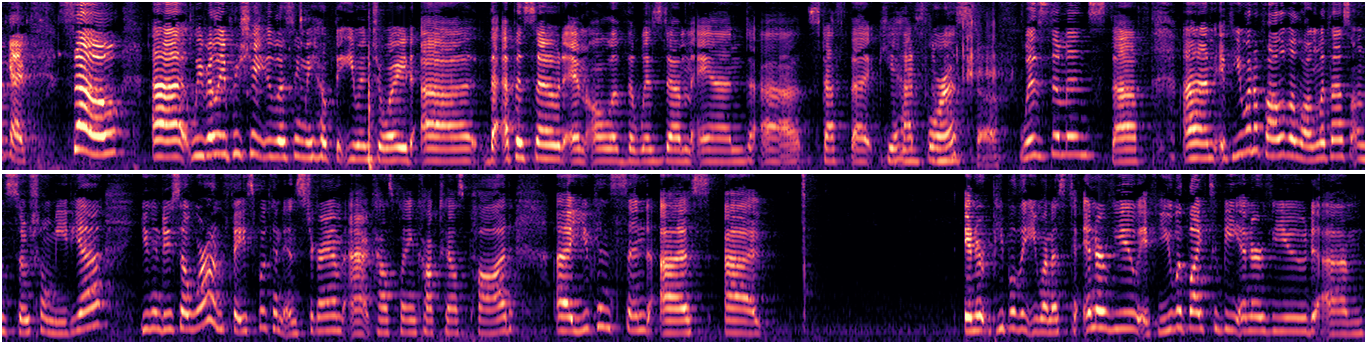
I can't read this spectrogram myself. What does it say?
Okay, so uh, we really appreciate you listening. We hope that you enjoyed uh, the episode and all of the wisdom and uh, stuff that he had for us. Stuff. Wisdom and stuff. Um, if you want to follow along with us on social media, you can do so. We're on Facebook and Instagram at Cosplay and Cocktails Pod. Uh, you can send us uh, inter- people that you want us to interview, if you would like to be interviewed, um,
